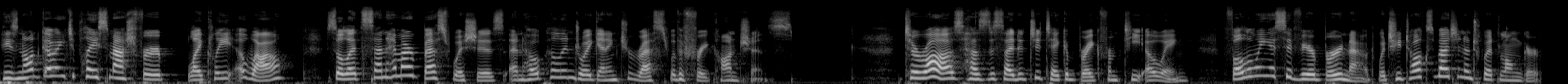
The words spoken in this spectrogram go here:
He's not going to play Smash for likely a while, so let's send him our best wishes and hope he'll enjoy getting to rest with a free conscience. Taraz has decided to take a break from TOing, following a severe burnout, which he talks about in a tweet longer.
